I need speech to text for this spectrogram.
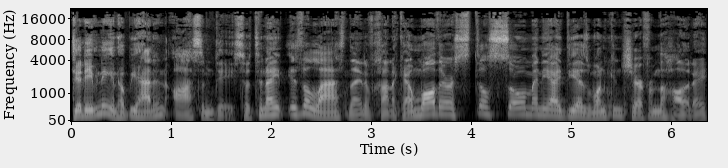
Good evening and hope you had an awesome day. So tonight is the last night of Hanukkah, and while there are still so many ideas one can share from the holiday,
